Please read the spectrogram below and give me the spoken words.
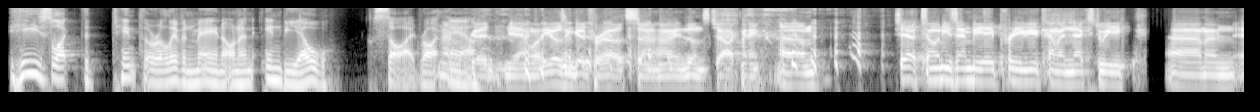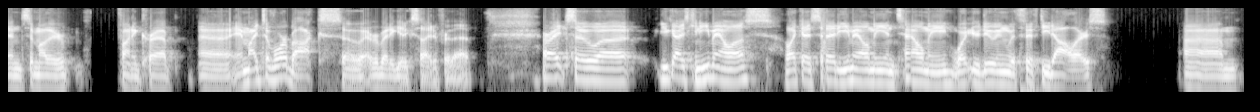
he's like the tenth or eleventh man on an NBL side right oh, now. Good, yeah. Well, he wasn't good for us, so I mean, it doesn't shock me. Um, so yeah, Tony's NBA preview coming next week, um, and and some other funny crap, uh, and my Tavour box. So everybody get excited for that. All right, so. Uh, you guys can email us. Like I said, email me and tell me what you're doing with $50. Um,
